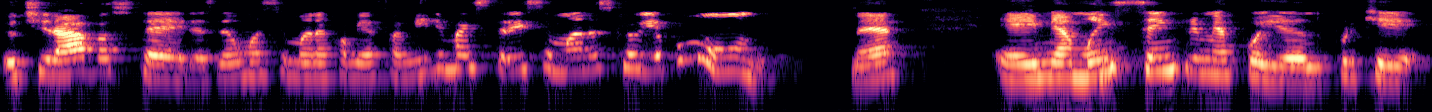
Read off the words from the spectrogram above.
eu tirava as férias, né? Uma semana com a minha família e mais três semanas que eu ia para o mundo, né? E minha mãe sempre me apoiando, porque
